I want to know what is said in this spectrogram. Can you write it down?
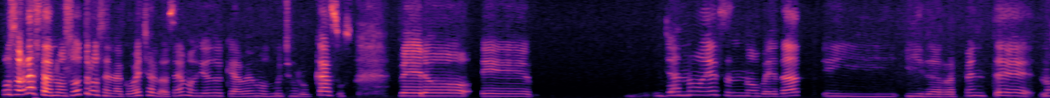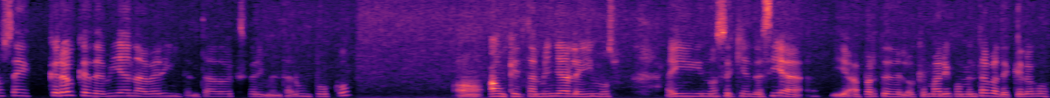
pues ahora hasta nosotros en la covecha lo hacemos, y eso que habemos muchos rucasos, pero eh, ya no es novedad y, de repente, no sé, creo que debían haber intentado experimentar un poco, aunque también ya leímos ahí no sé quién decía, y aparte de lo que Mario comentaba, de que luego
